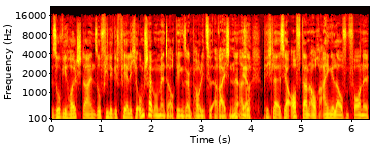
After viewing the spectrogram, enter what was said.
so wie Holstein, so viele gefährliche Umschaltmomente auch gegen St. Pauli zu erreichen. Ne? Also Ja. Pichler ist ja oft dann auch eingelaufen vorne.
